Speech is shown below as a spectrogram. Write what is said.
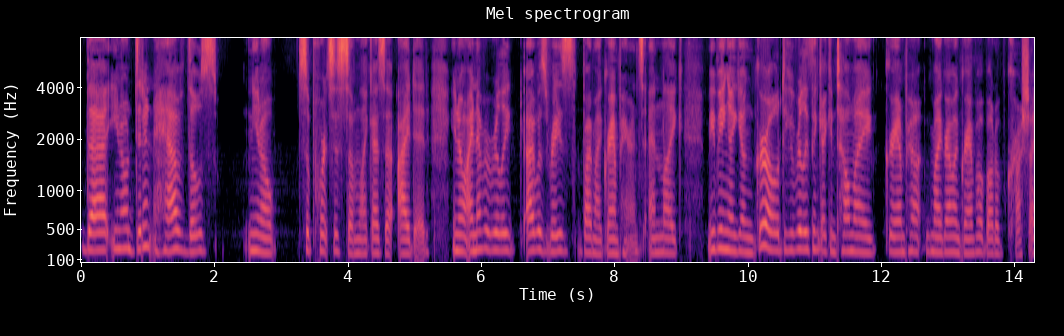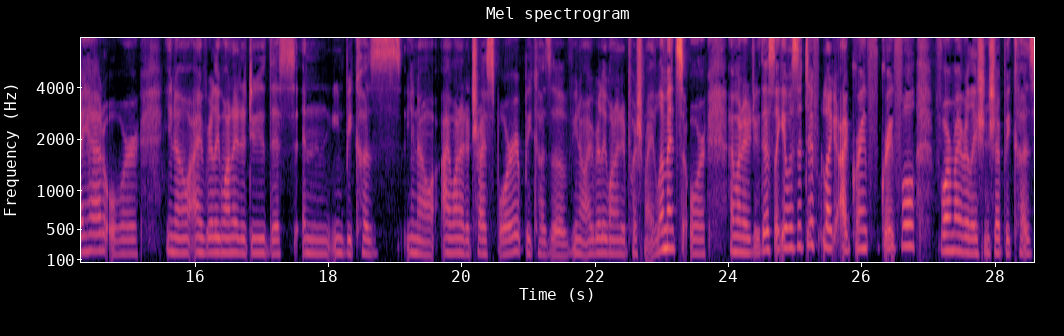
that, you know, didn't have those, you know, support system like as a, I did. You know, I never really I was raised by my grandparents and like me being a young girl, do you really think I can tell my grandpa my grandma and grandpa about a crush I had or you know, I really wanted to do this and because, you know, I wanted to try sport because of, you know, I really wanted to push my limits or I wanted to do this. Like it was a different like I grateful for my relationship because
